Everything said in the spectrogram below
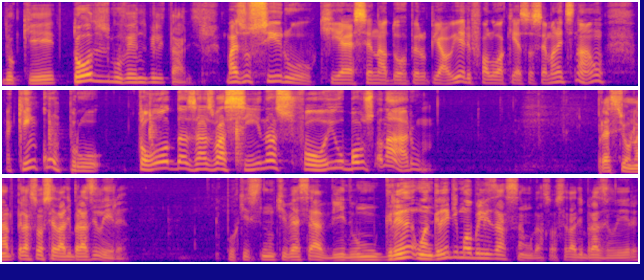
do que todos os governos militares. Mas o Ciro, que é senador pelo Piauí, ele falou aqui essa semana, ele disse, não, quem comprou todas as vacinas foi o Bolsonaro. pressionado pela sociedade brasileira. Porque se não tivesse havido um gran, uma grande mobilização da sociedade brasileira,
